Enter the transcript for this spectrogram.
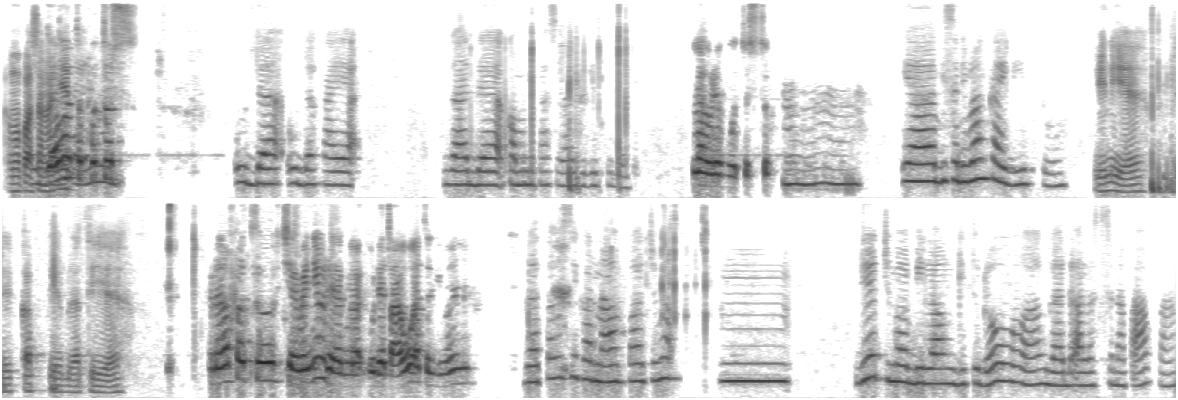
Sama pasangannya atau putus? Udah udah kayak nggak ada komunikasi lagi gitu deh. Lah udah putus tuh. Hmm. Ya bisa dibilang kayak gitu. ini ya break up ya berarti ya. Kenapa tuh? Ceweknya udah nggak udah tahu atau gimana? Gak tahu sih karena apa, cuma hmm, dia cuma bilang gitu doang, nggak ada alasan apa-apa.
